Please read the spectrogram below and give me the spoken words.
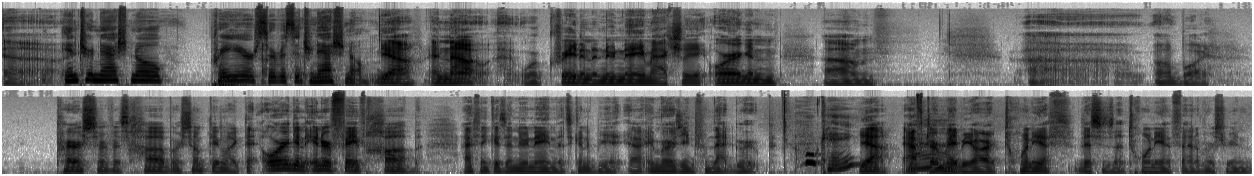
uh, uh, International Prayer Service International. Yeah, and now we're creating a new name actually, Oregon. Um, uh, oh boy, Prayer Service Hub or something like that. Oregon Interfaith Hub, I think, is a new name that's going to be uh, emerging from that group. Okay. Yeah, after Wow. maybe our twentieth. This is a twentieth anniversary in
